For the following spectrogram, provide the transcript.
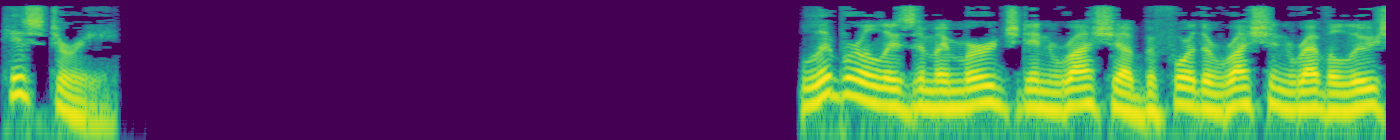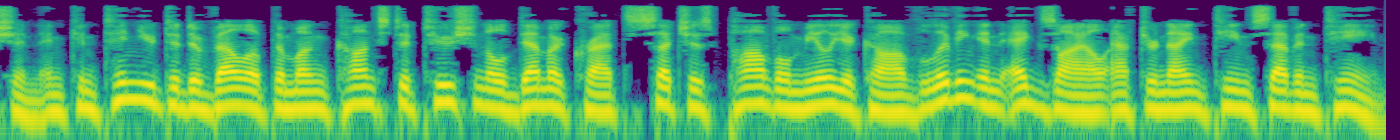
History Liberalism emerged in Russia before the Russian Revolution and continued to develop among constitutional Democrats such as Pavel Milyukov living in exile after 1917.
